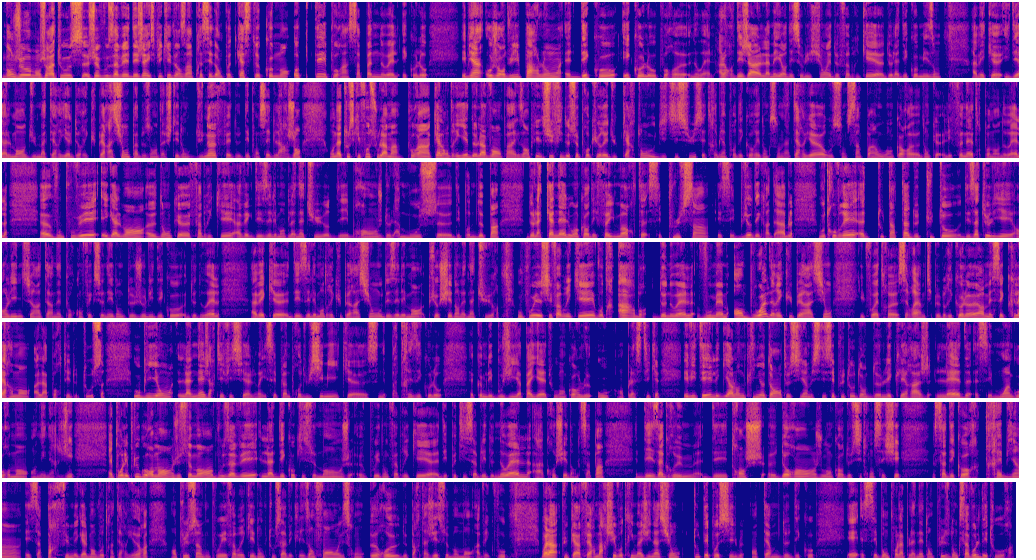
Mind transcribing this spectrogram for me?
Bonjour, bonjour à tous. Je vous avais déjà expliqué dans un précédent podcast comment opter pour un sapin de Noël écolo. Eh bien, aujourd'hui, parlons déco écolo pour euh, Noël. Alors déjà, la meilleure des solutions est de fabriquer euh, de la déco maison, avec euh, idéalement du matériel de récupération, pas besoin d'acheter donc du neuf et de dépenser de l'argent. On a tout ce qu'il faut sous la main. Pour un calendrier de l'Avent, par exemple, il suffit de se procurer du carton ou du tissu, c'est très bien pour décorer donc son intérieur ou son sapin ou encore donc les fenêtres pendant Noël. vous pouvez également donc fabriquer avec des éléments de la nature, des branches, de la mousse, euh, des pommes de pin, de la cannelle ou encore des feuilles mortes. C'est plus sain et c'est biodégradable. Vous trouverez euh, tout un tas de tutos, des ateliers en ligne sur Internet pour confectionner donc de jolis décos de Noël avec euh, des éléments de récupération ou des éléments piochés dans la nature. Vous pouvez aussi fabriquer votre arbre de Noël vous-même en bois de récupération. Il faut être, c'est vrai, un petit peu bricoleur, mais c'est clairement à la portée de tous. Oublions la neige artificielle. c'est plein de produits chimiques, ce n'est pas très écolo, comme les bougies à paillettes ou encore le hou en plastique. Évitez les guirlandes clignotantes aussi, investissez plutôt dans de l'éclairage LED, c'est moins gourmand en énergie. Et pour les plus gourmands, justement, vous avez la déco qui se mange. Vous pouvez donc fabriquer euh, des petits sablés de Noël à accrocher dans le sapin, des agrumes, des tranches euh, d'orange ou encore de citron séché. Ça décore très bien et ça parfume également votre intérieur. En plus, hein, vous pouvez fabriquer donc tout ça avec les enfants. Ils seront heureux de partager ce moment avec vous. Voilà, plus qu'à faire marcher votre imagination. Tout est possible en termes de déco et c'est bon pour la planète en plus, donc ça vaut le détour.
